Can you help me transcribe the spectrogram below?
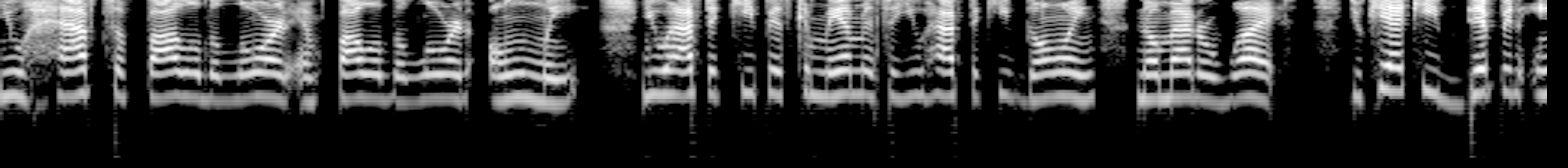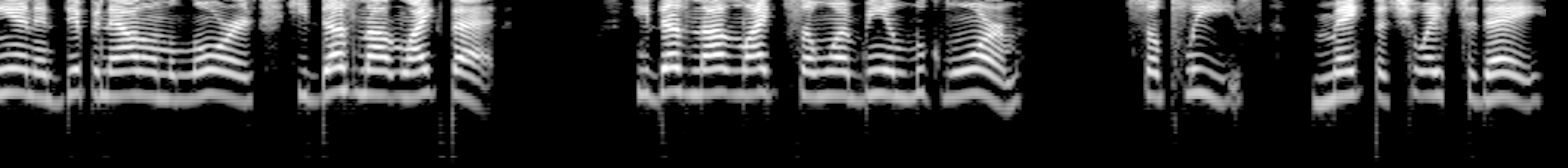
You have to follow the Lord and follow the Lord only. You have to keep his commandments and you have to keep going no matter what. You can't keep dipping in and dipping out on the Lord. He does not like that. He does not like someone being lukewarm. So please make the choice today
